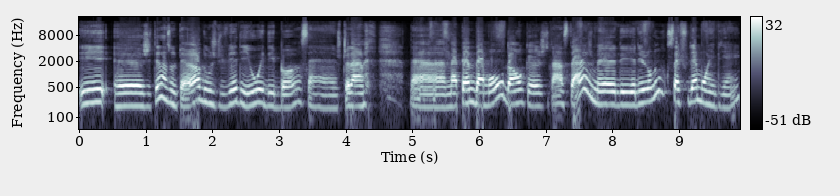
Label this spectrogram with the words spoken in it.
et euh, j'étais dans une période où je vivais des hauts et des bas. J'étais dans, ma peine d'amour, donc euh, j'étais en stage, mais il y a des journées où ça filait moins bien.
